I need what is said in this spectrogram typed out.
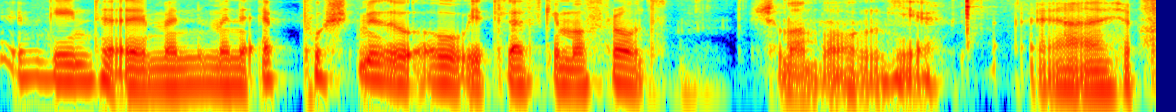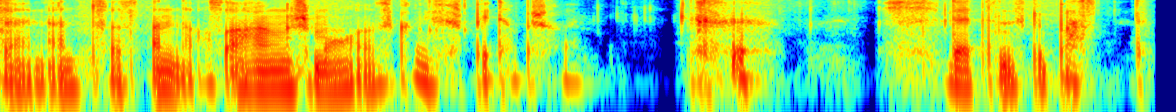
im Gegenteil, meine, meine App pusht mir so, oh, jetzt läuft Game of Thrones. Schon mal morgen hier. Ja, ich habe da ein etwas anderes Arrangement, das kann ich später beschreiben. letztens gebastelt.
